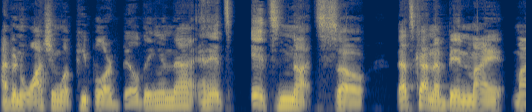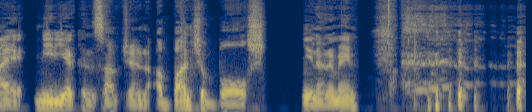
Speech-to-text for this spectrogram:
I've been watching what people are building in that and it's, it's nuts. So that's kind of been my, my media consumption, a bunch of bullshit. You know what I mean?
